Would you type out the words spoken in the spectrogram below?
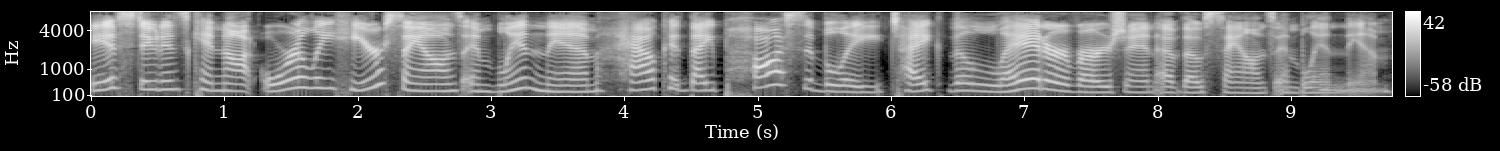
If students cannot orally hear sounds and blend them, how could they possibly take the letter version of those sounds and blend them?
